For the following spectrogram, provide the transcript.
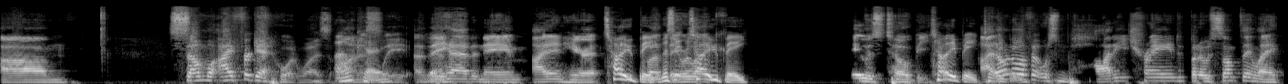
um some I forget who it was, honestly. Uh, They had a name. I didn't hear it. Toby, was it were like- Toby? It was Toby. Toby, Toby. I don't know if it was potty trained, but it was something like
